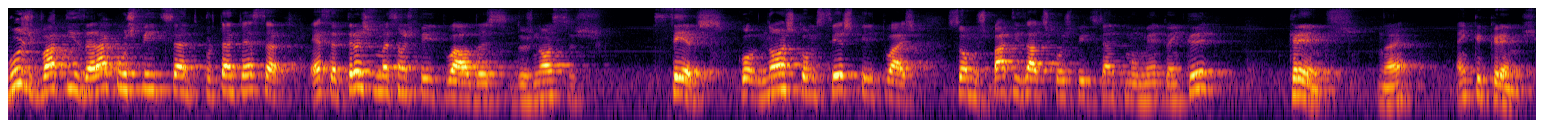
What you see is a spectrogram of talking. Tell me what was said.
vos batizará com o Espírito Santo, portanto, essa, essa transformação espiritual dos nossos seres, nós como seres espirituais, somos batizados com o Espírito Santo no momento em que cremos, não é? Em que cremos.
